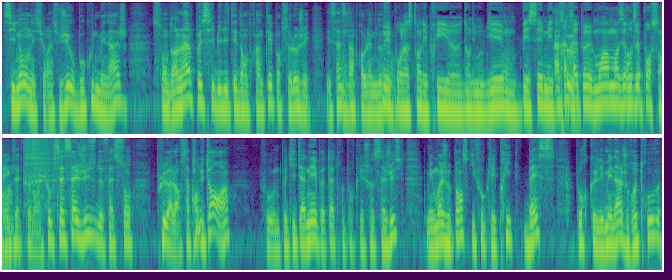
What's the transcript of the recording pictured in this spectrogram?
Sinon, on est sur un sujet où beaucoup de ménages sont dans l'impossibilité d'emprunter pour se loger. Et ça, c'est hmm. un problème de fond. Oui, pour l'instant, les prix euh, dans l'immobilier ont baissé, mais très très peu, moins, moins 0,2%. Hein. Exactement. Il faut que ça s'ajuste de façon plus... Alors, ça prend du temps, hein faut une petite année peut-être pour que les choses s'ajustent, mais moi je pense qu'il faut que les prix baissent pour que les ménages retrouvent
